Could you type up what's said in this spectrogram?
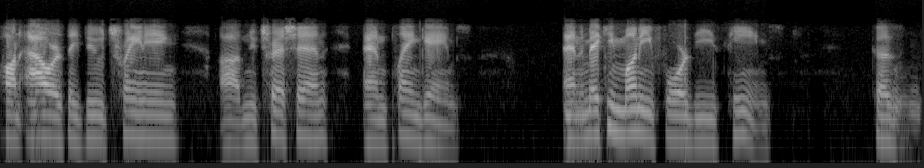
upon hours they do training, uh, nutrition, and playing games, and Mhm. making money for these teams. Because Mhm.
